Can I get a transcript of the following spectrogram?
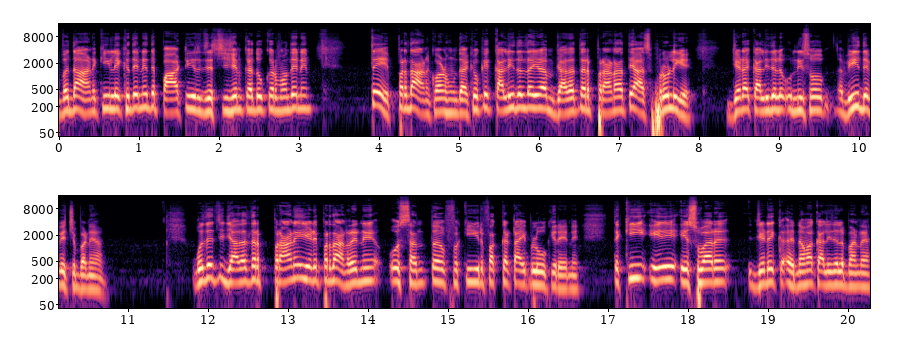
ਵਿਧਾਨ ਕੀ ਲਿਖਦੇ ਨੇ ਤੇ ਪਾਰਟੀ ਰਜਿਸਟ੍ਰੇਸ਼ਨ ਕਦੋਂ ਕਰਵਾਉਂਦੇ ਨੇ। ਤੇ ਪ੍ਰਧਾਨ ਕੌਣ ਹੁੰਦਾ? ਕਿਉਂਕਿ ਅਕਾਲੀ ਦਲ ਦਾ ਜਿਹੜਾ ਜ਼ਿਆਦਾਤਰ ਪੁਰਾਣਾ ਇਤਿਹਾਸ ਫਰੋਲੀਏ, ਜਿਹੜਾ ਅਕਾਲੀ ਦਲ 1920 ਦੇ ਵਿੱਚ ਬਣਿਆ। ਉਹਦੇ 'ਚ ਜ਼ਿਆਦਾਤਰ ਪੁਰਾਣੇ ਜਿਹੜੇ ਪ੍ਰਧਾਨ ਰਹੇ ਨੇ, ਉਹ ਸੰਤ ਫਕੀਰ ਫੱਕਰ ਟਾਈਪ ਲੋਕ ਹੀ ਰਹੇ ਨੇ। ਤੇ ਕੀ ਇਹ ਇਸ ਵਾਰ ਜਿਹੜੇ ਨਵਾਂ ਅਕਾਲੀ ਦਲ ਬਣ ਰਿਹਾ,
